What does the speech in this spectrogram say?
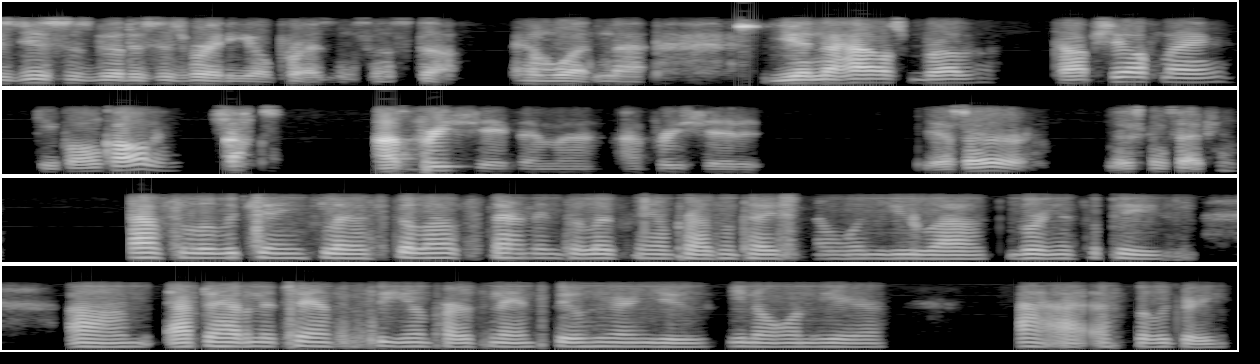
is just as good as his radio presence and stuff and whatnot. You in the house, brother? Top shelf, man. Keep on calling. Shucks. I appreciate that, man. I appreciate it. Yes, sir. Misconception. Absolutely, King Flair. Still outstanding delivery and presentation when you uh, bring us a piece. Um, after having the chance to see you in person and still hearing you, you know, on the air, I, I still agree.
